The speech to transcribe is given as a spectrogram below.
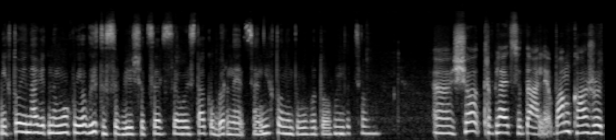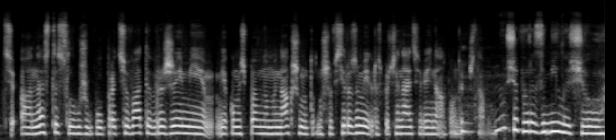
ніхто і навіть не мог уявити собі, що це все ось так обернеться. Ніхто не був готовим до цього. Е, Що трапляється далі? Вам кажуть е, нести службу, працювати в режимі якомусь певному інакшому, тому що всі розуміють, розпочинається війна повномасштабна. Ну, щоб ви розуміли, що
